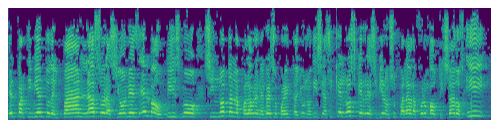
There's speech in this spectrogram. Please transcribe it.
el partimiento del pan, las oraciones, el bautismo, si notan la palabra en el verso 41, dice, así que los que recibieron su palabra fueron bautizados y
